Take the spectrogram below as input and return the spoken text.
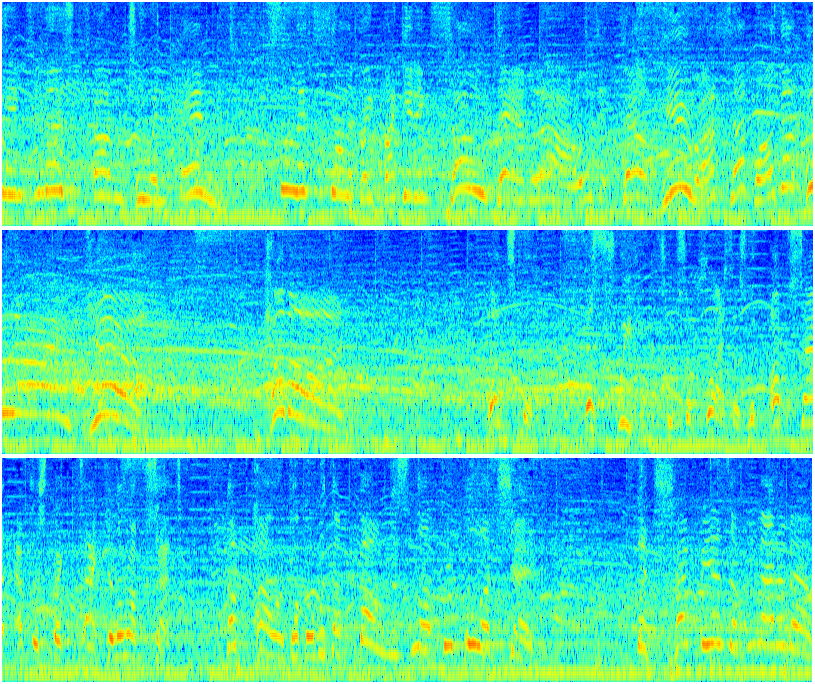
things must come to an end. So let's celebrate by getting so damn loud, they'll hear us up on the plane! Yeah! Once more, the Sweethearts who've surprised us with upset after spectacular upset. The power couple with the boundless love for bloodshed. The champions of Madam M,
